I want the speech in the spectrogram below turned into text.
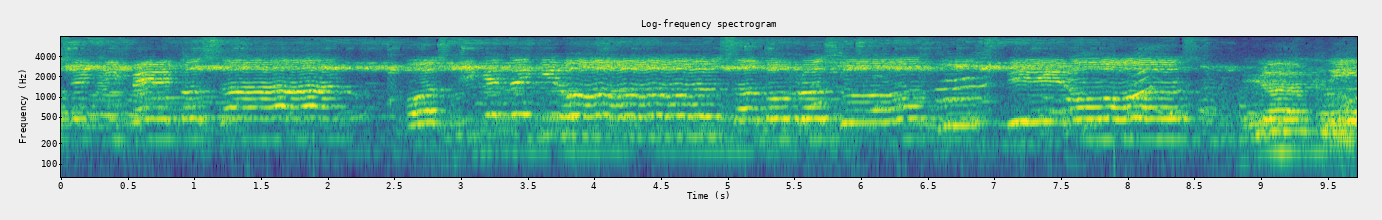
προσεχή ως πως πήγεται κυρός από προσώπους πυρός, λεκρή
